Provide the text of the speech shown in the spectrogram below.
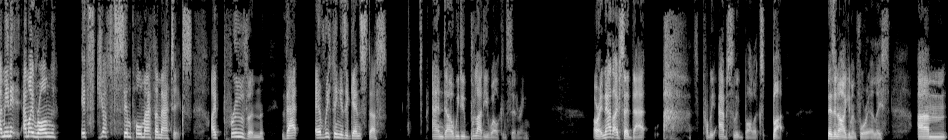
I mean, am I wrong? It's just simple mathematics. I've proven that everything is against us and uh, we do bloody well considering. All right, now that I've said that, it's probably absolute bollocks, but there's an argument for it at least. Um,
